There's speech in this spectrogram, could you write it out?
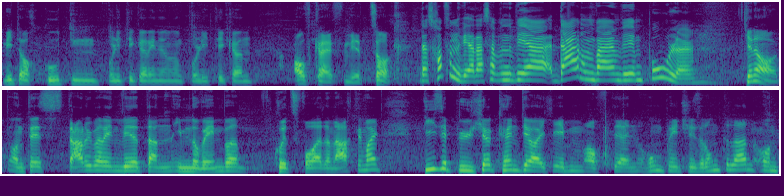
mit auch guten Politikerinnen und Politikern aufgreifen wird. So. Das hoffen wir, das haben wir, darum waren wir in Polen. Genau, und das, darüber reden wir dann im November, kurz vor oder nach dem Wahl. Diese Bücher könnt ihr euch eben auf den Homepages runterladen. Und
